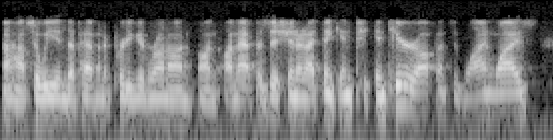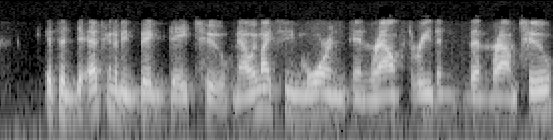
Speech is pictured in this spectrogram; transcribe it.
Uh, so we end up having a pretty good run on on, on that position. And I think in, interior offensive line wise, it's a that's going to be big day two. Now we might see more in, in round three than than round two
